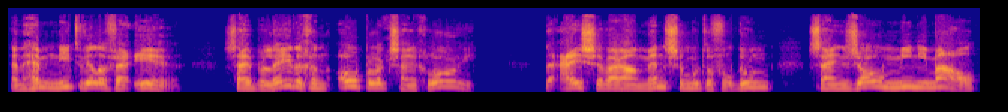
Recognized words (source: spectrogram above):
en hem niet willen vereren. Zij beledigen openlijk zijn glorie. De eisen waaraan mensen moeten voldoen zijn zo minimaal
